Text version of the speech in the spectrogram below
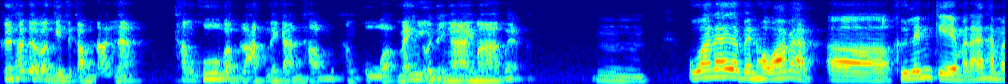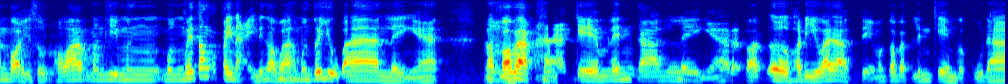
คือถ้าเกิดว่ากิจกรรมนั้นน่ะ ทั้งคู่แบบรักในการทำทั้งคู่อะแม่งอยู่ได้ง่ายมากเลยอืมกูว่าน่าจะเป็นเพราะว่าแบบเออคือเล่นเกมอะนะทำมันบ่อยสุด เพราะว่าบางทีมึงมึงไม่ต้องไปไหนนึกออกว่ามึงก็อยู่บ้านอะไรอย่างเงี้ย แล้วก็แบบหาเกมเล่นกันอะไรอย่างเงี้ย แต่ก็เออพอดีว่าแบบเจ๋มันก็แบบเล่นเกมกับกูได้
